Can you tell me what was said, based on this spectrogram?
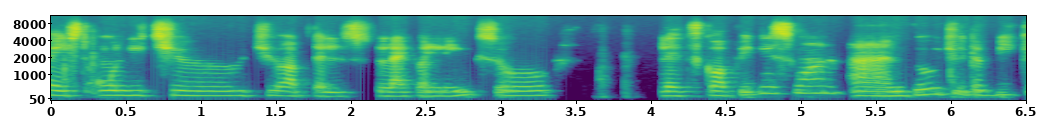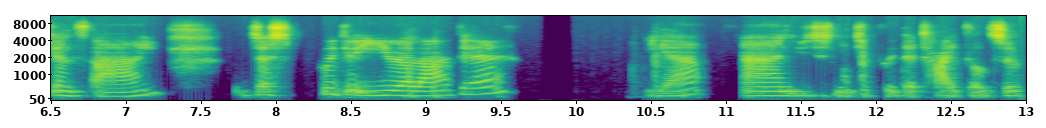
paste only two two of the like a link. So let's copy this one and go to the beacons.ai just put your url there yeah and you just need to put the title. So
